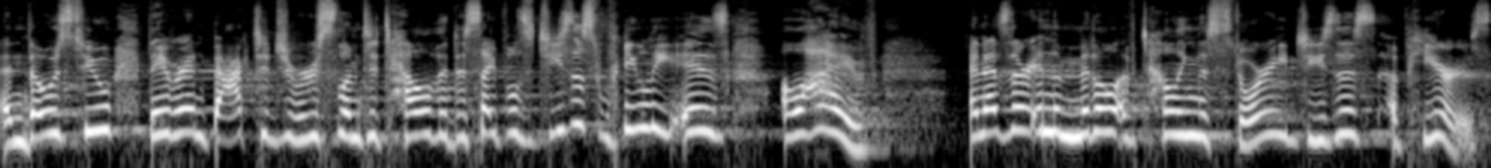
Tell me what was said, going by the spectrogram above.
And those two, they ran back to Jerusalem to tell the disciples Jesus really is alive. And as they're in the middle of telling the story, Jesus appears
